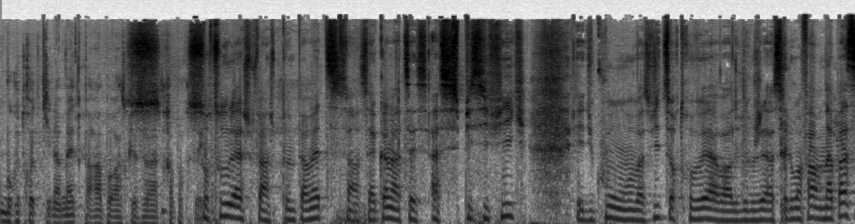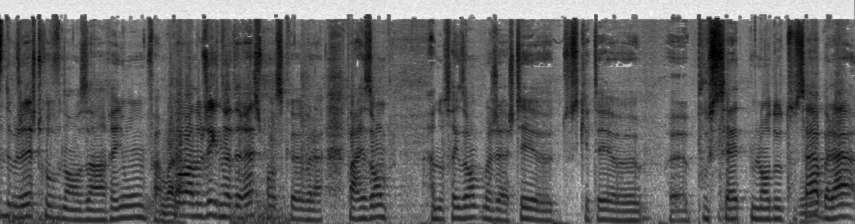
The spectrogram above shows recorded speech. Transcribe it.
beaucoup trop de kilomètres par rapport à ce que ça va te rapporter. Surtout là, je, peux me permettre, c'est quand même assez, assez spécifique et du coup on va vite se retrouver à avoir des objets assez loin. Enfin, on n'a pas assez d'objets, je trouve, dans un rayon. Enfin, Voilà. pour avoir un objet qui nous intéresse, je pense que voilà. Par exemple, un autre exemple, moi j'ai acheté euh, tout ce qui était euh, euh, poussette, Lando, tout ça. Oui. Bah là,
